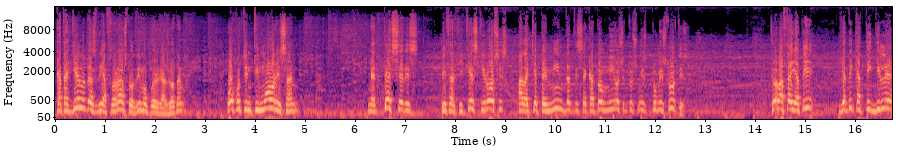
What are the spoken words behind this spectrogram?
Καταγγέλλοντας διαφθορά στο Δήμο που εργαζόταν Όπου την τιμώρησαν με τέσσερις πειθαρχικές κυρώσεις αλλά και 50% μείωση του μισθού της. Και όλα αυτά γιατί; Γιατί κατήγγειλε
